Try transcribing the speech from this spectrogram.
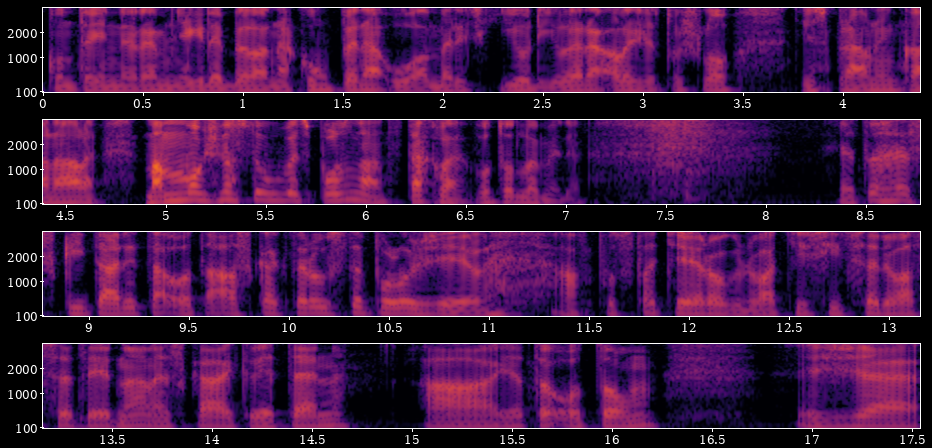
kontejnerem, někde byla nakoupena u amerického dílera, ale že to šlo tím správným kanálem. Mám možnost to vůbec poznat? Takhle, o tohle mi jde. Je to hezký tady ta otázka, kterou jste položil. A v podstatě je rok 2021, dneska je květen a je to o tom, že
